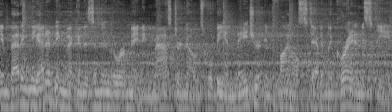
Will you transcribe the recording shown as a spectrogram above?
Embedding the editing mechanism in the remaining master nodes will be a major and final step in the grand scheme.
